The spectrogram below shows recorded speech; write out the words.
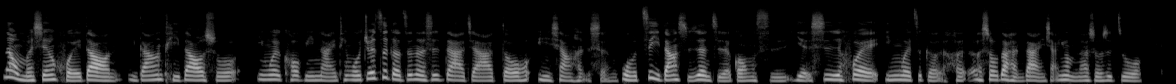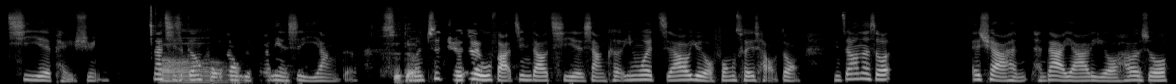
那我们先回到你刚刚提到说，因为 COVID nineteen，我觉得这个真的是大家都印象很深。我自己当时任职的公司也是会因为这个很受到很大影响，因为我们那时候是做企业培训，那其实跟活动的观念是一样的。是的，我们是绝对无法进到企业上课，因为只要又有风吹草动，你知道那时候 HR 很很大的压力哦，他会说。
